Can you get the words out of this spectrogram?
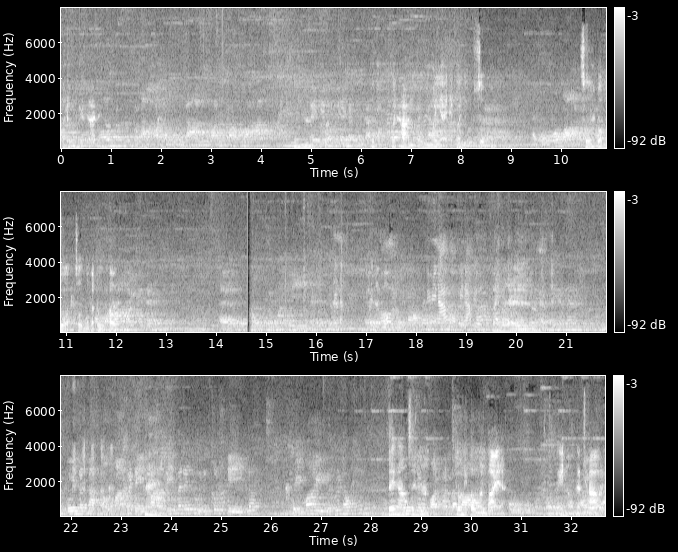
มาดูบรรยากาศนี่ก็สวยงาม ครับประธานองค์ไม่ใหญ่แต่ก็อยู่สูง สูงกว่าโบสถ์สูงกว่าประตูเข้าไม่มีน้ำออกมีน้ำอยู่ไปแล้วคุยกันตัดออกมาไม่ดีป่านี้ไม่ได้อยู่ถึงต้นปีแล้วปีใหม่นะพี่น้องสวยงามสวยงามช่วงนี้ก็วันบ่ายนะต้องไปนอนแต่เช้าเลย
